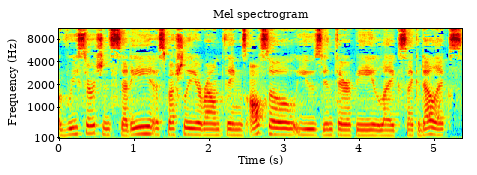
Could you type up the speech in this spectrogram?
research and study, especially around things also used in therapy like psychedelics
